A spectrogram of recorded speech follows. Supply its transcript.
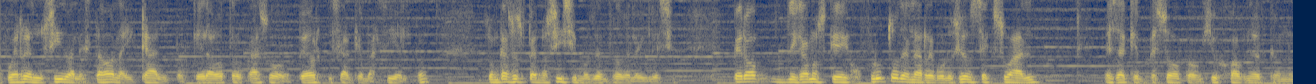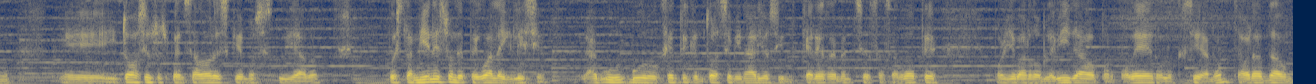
fue reducido al estado laical, porque era otro caso peor quizá que Maciel. Son casos penosísimos dentro de la iglesia. Pero digamos que fruto de la revolución sexual, esa que empezó con Hugh Hofner con, eh, y todos esos pensadores que hemos estudiado, pues también eso le pegó a la iglesia. Hubo, gente que entró a seminarios sin querer realmente ser sacerdote, por llevar doble vida o por poder o lo que sea, ¿no? Se habrán dado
